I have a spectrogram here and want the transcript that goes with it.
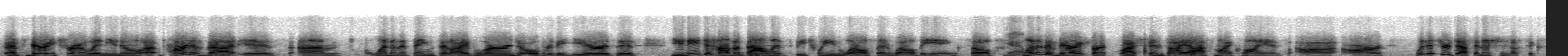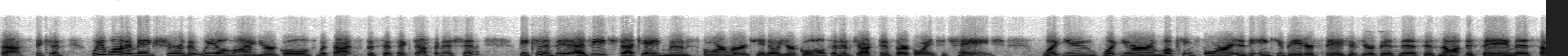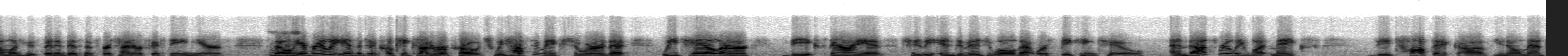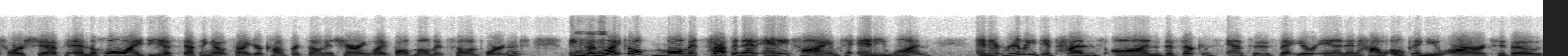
That's very true. And, you know, uh, part of that is um, one of the things that I've learned over the years is you need to have a balance between wealth and well being. So, yeah one of the very first questions I ask my clients uh, are, what is your definition of success? Because we want to make sure that we align your goals with that specific definition. Because as each decade moves forward, you know, your goals and objectives are going to change. What you what you're looking for in the incubator stage of your business is not the same as someone who's been in business for 10 or 15 years. So Mhm. it really isn't a cookie cutter approach. We have to make sure that we tailor the experience to the individual that we're speaking to. And that's really what makes the topic of, you know, mentorship and the whole idea of stepping outside your comfort zone and sharing light bulb moments so important. Because Mhm. light bulb moments happen at any time to anyone. And it really depends on the circumstances that you're in and how open you are to those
